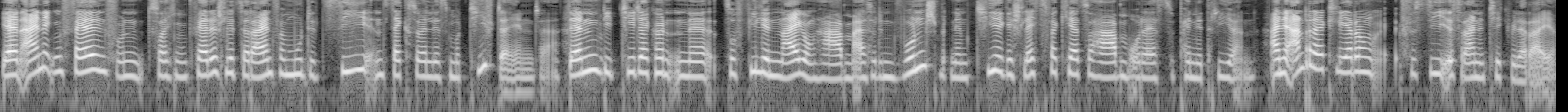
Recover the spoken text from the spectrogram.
Ja, in einigen Fällen von solchen Pferdeschlitzereien vermutet sie ein sexuelles Motiv dahinter. Denn die Täter könnten eine viele Neigung haben, also den Wunsch, mit einem Tier Geschlechtsverkehr zu haben oder es zu penetrieren. Eine andere Erklärung für sie ist reine Tierquälerei.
